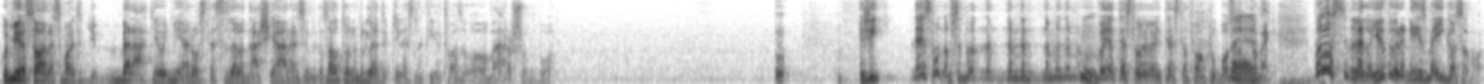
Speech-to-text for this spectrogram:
hogy milyen szar lesz majd hogy belátni, hogy milyen rossz lesz az eladási ára ezeknek az autónak, meg lehet, hogy ki lesznek tiltva az, a városokból. És így De ezt mondom, szerintem nem, nem, nem, nem, nem, nem vagy a Tesla, vagy a Tesla fanklub osztotta meg. Valószínűleg a jövőre nézve igaza van.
